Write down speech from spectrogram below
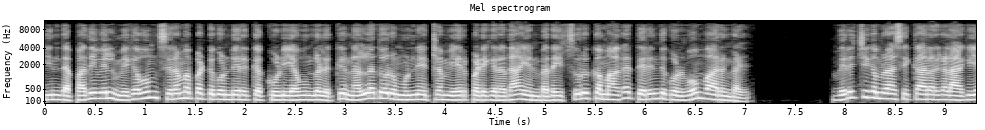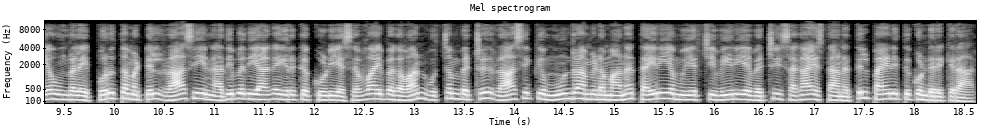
இந்த பதிவில் மிகவும் சிரமப்பட்டு கொண்டிருக்கக்கூடிய உங்களுக்கு நல்லதொரு முன்னேற்றம் ஏற்படுகிறதா என்பதை சுருக்கமாக தெரிந்து கொள்வோம் வாருங்கள். விருச்சிகம் ராசிக்காரர்களாகிய உங்களை பொறுத்தமட்டில் ராசியின் அதிபதியாக இருக்கக்கூடிய செவ்வாய் பகவான் உச்சம் பெற்று ராசிக்கு மூன்றாம் இடமான தைரிய முயற்சி வீரிய வெற்றி சகாயஸ்தானத்தில் பயணித்துக் கொண்டிருக்கிறார்.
